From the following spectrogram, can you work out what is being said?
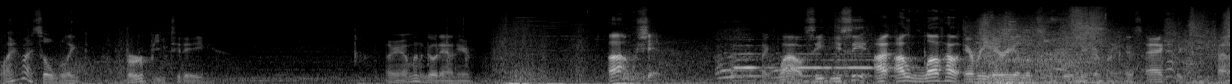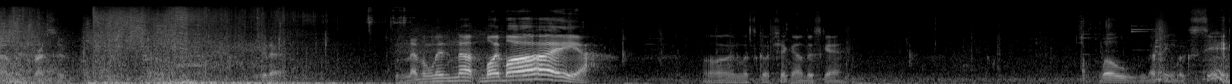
Why am I so like burpy today? Alright, I'm gonna go down here. Oh shit. Like, wow. See, you see, I, I love how every area looks completely different. It's actually kind of impressive. Look at that. Leveling up, boy, boy! Let's go check out this guy. Whoa, that thing looks sick.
